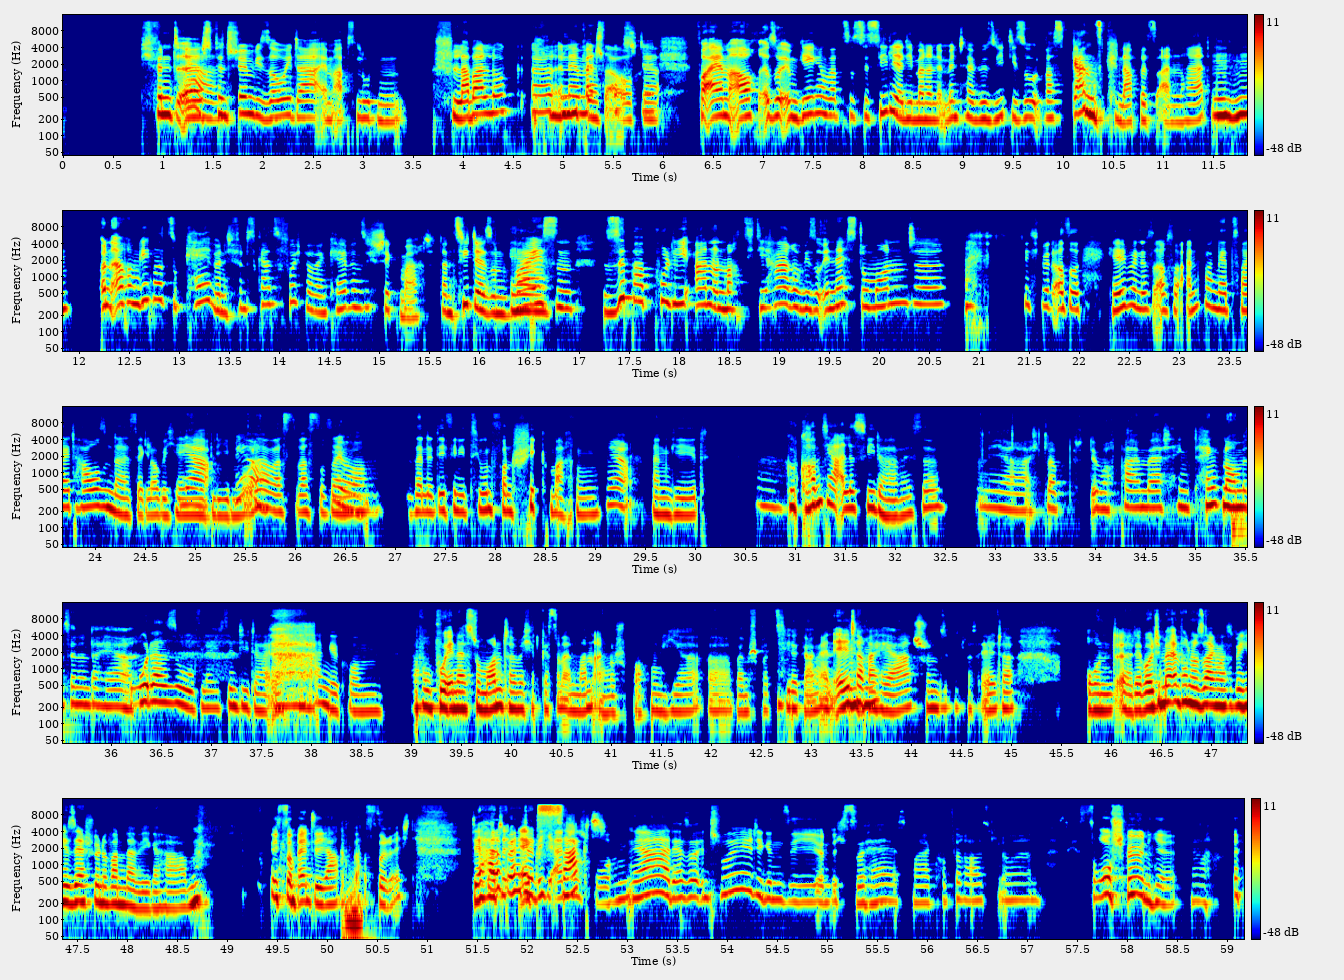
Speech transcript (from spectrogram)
Ich finde äh, Ja. find's schön, wie Zoe da im absoluten Schlabberlook äh, in der Matchbox auch, steht. ja. Vor allem auch so im Gegensatz zu Cecilia, die man dann im Interview sieht, die so was ganz Knappes anhat. Mhm. Und auch im Gegensatz zu Calvin. Ich finde es ganz furchtbar, wenn Calvin sich schick macht. Dann zieht er so einen Ja. weißen Zipperpulli an und macht sich die Haare wie so Ernesto Monte. Ich finde auch so, Kelvin ist auch so Anfang der 2000er ist er, glaube ich, hängen Ja, geblieben, ja. oder? Was, was so sein, Ja. Seine Definition von schick machen Ja. angeht. Gut, kommt ja alles wieder, weißt du? Ja, ich glaube, Stewart Palmberg hängt, hängt noch ein bisschen hinterher. Oder so, vielleicht sind die da erst angekommen. Apropos Ernesto Monte, mich hat gestern ein Mann angesprochen hier äh, beim Spaziergang. Ein älterer Mhm. Herr, schon etwas älter. Und äh, der wollte mir einfach nur sagen, dass wir hier sehr schöne Wanderwege haben. Ich so meinte, ja, da hast du recht. Der hatte exakt, ja, der so, entschuldigen Sie. Und ich so, hä, ist mal Kopfhörer aus ist so schön hier. Ja.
